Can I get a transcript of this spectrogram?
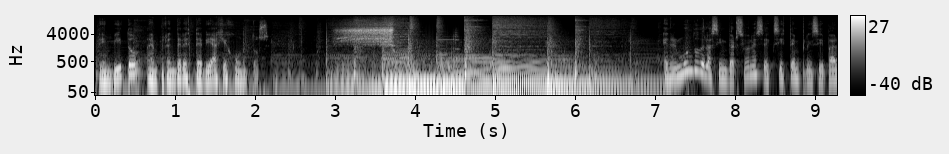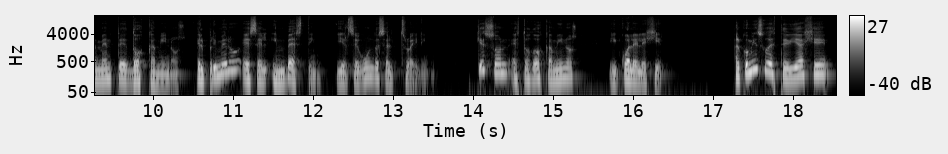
Te invito a emprender este viaje juntos. En el mundo de las inversiones existen principalmente dos caminos. El primero es el investing y el segundo es el trading. ¿Qué son estos dos caminos y cuál elegir? Al comienzo de este viaje,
